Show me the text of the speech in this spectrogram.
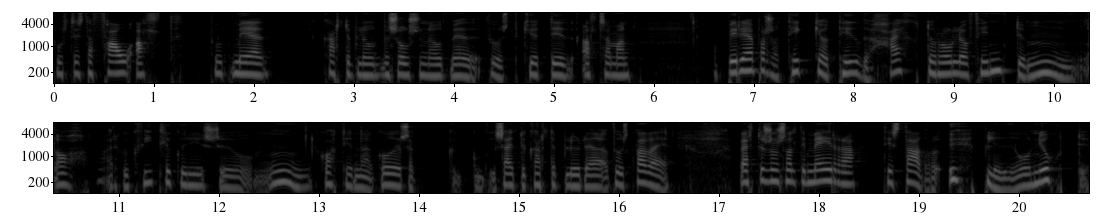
þú ert að fá allt. Þú ert með kartöflun út með sósuna út með þú veist, kjötið, allt saman. Og byrjaði bara svo að tyggja og tyggðu hægt og rólega og fyndu mm, ó, það er eitthvað kvítlugur í þessu og mm, gott hérna, góður þess að sætu kartöflur eða þú veist hvað það er. Verður svona svolítið meira til staður og upplifðu og njóttu.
